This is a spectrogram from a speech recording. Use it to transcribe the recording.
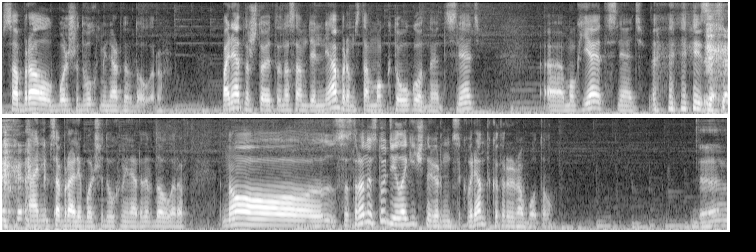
собрал больше двух миллиардов долларов. Понятно, что это на самом деле не Абрамс, там мог кто угодно это снять. Э, мог я это снять. Они собрали больше двух миллиардов долларов. Но со стороны студии логично вернуться к варианту, который работал. Да,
